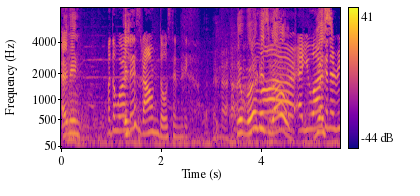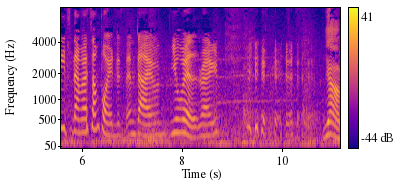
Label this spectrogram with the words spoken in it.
I mean, But the world Is- is round, though, Cindy. the world is You round. and uh, you are Yes. gonna reach them at some point in time. You will, right? Yeah,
